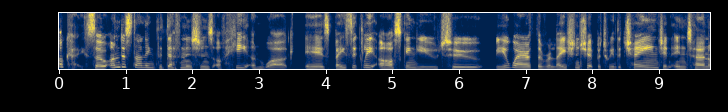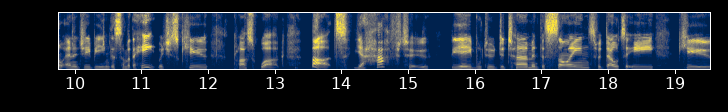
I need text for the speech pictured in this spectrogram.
Okay, so understanding the definitions of heat and work is basically asking you to be aware of the relationship between the change in internal energy being the sum of the heat, which is Q, plus work. But you have to be able to determine the signs for delta E, Q,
